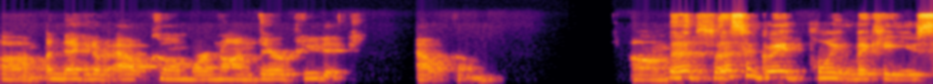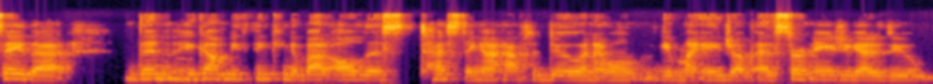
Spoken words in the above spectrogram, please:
um, a negative outcome or non-therapeutic outcome. Um, That's so- that's a great point, Becky. You say that. Then it Mhm. got me thinking about all this testing I have to do, and I won't give my age up. At a certain age, you got to do,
